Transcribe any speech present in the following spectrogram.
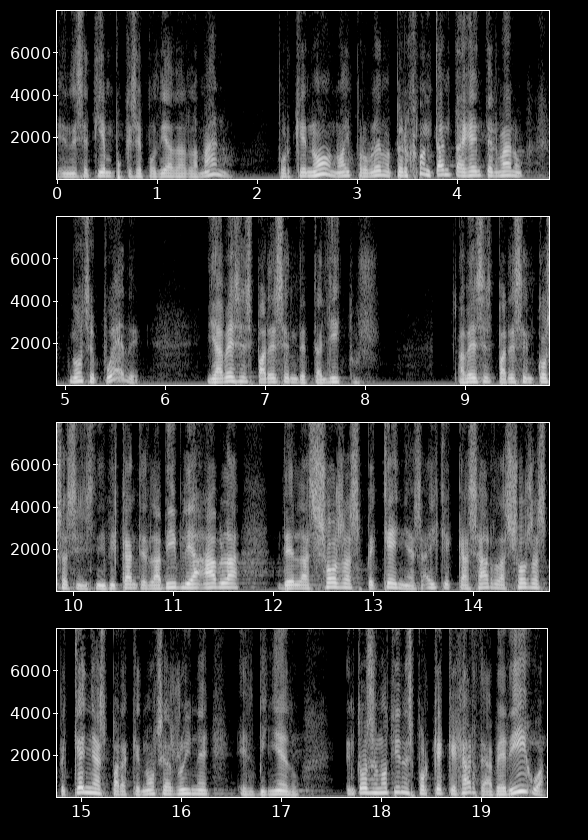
en ese tiempo que se podía dar la mano. ¿Por qué no? No hay problema. Pero con tanta gente, hermano, no se puede. Y a veces parecen detallitos. A veces parecen cosas insignificantes. La Biblia habla de las zorras pequeñas. Hay que cazar las zorras pequeñas para que no se arruine el viñedo. Entonces no tienes por qué quejarte. Averigua.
